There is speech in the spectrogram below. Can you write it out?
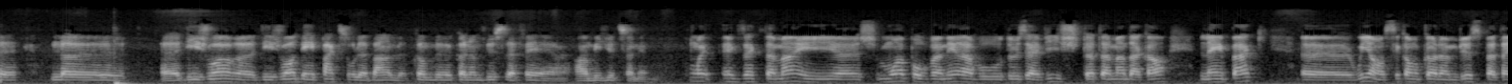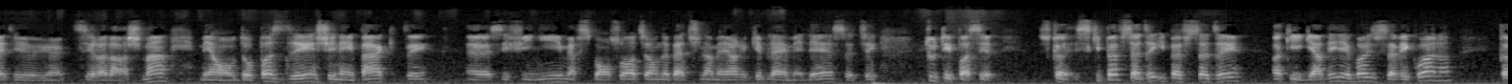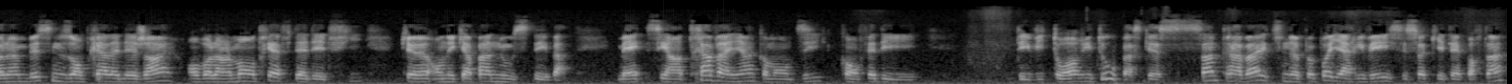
des joueurs des joueurs d'impact sur le banc, comme Columbus l'a fait en milieu de semaine. Oui, exactement. Et euh, moi, pour revenir à vos deux avis, je suis totalement d'accord. L'impact, euh, oui, on sait qu'en Columbus, peut-être il y a eu un petit relâchement, mais on ne doit pas se dire chez l'Impact, euh, c'est fini, merci, bonsoir, on a battu la meilleure équipe de la MLS, tout est possible. Ce, qu'ils peuvent se dire, ils peuvent se dire, OK, gardez les boys, vous savez quoi, là? Columbus, ils nous ont pris à la légère, on va leur montrer à Philadelphie qu'on est capable de nous débattre. Mais c'est en travaillant, comme on dit, qu'on fait des, des victoires et tout, parce que sans le travail, tu ne peux pas y arriver, c'est ça qui est important.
